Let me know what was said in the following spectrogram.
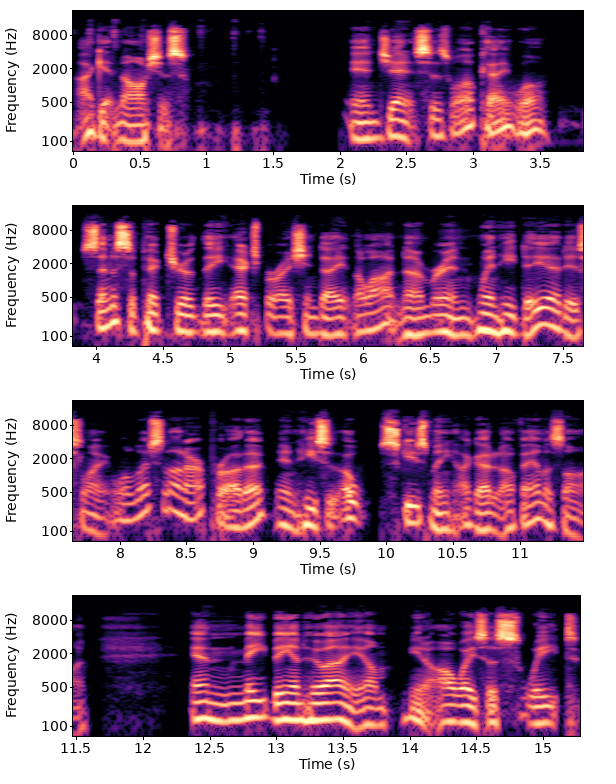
I get nauseous. And Janet says, Well, okay, well, send us a picture of the expiration date and the lot number. And when he did, it's like, Well, that's not our product. And he says, Oh, excuse me, I got it off Amazon. And me being who I am, you know, always a sweet,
